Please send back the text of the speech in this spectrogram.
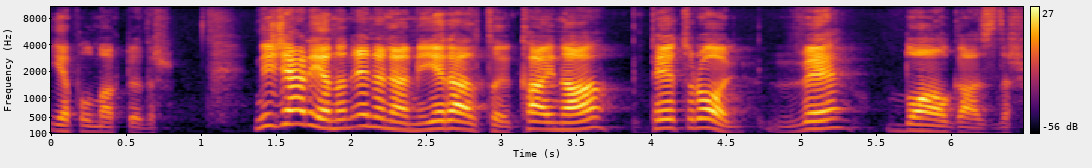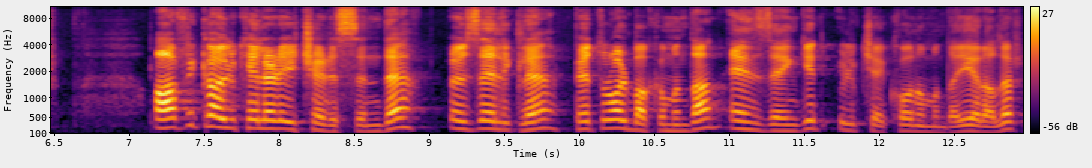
yapılmaktadır. Nijerya'nın en önemli yeraltı kaynağı petrol ve doğalgazdır. Afrika ülkeleri içerisinde özellikle petrol bakımından en zengin ülke konumunda yer alır.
